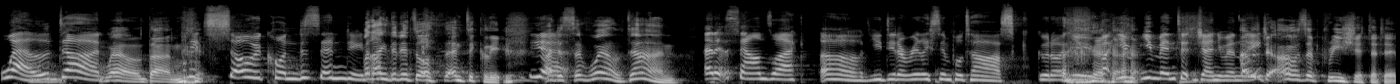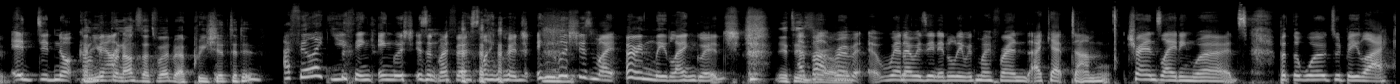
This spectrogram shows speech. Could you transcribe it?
Well done. Mm. well done. And it's so condescending. but I did it authentically. I just said, well done. And it sounds like, Oh, you did a really simple task. Good on you. But you, you meant it I genuinely. was, I was appreciative. It did not come Can you out. pronounce that word? Appreciative? I feel like you think English isn't my first language. English is my only language. It is. But your own. rem- when I was in Italy with my friend, I kept um, translating words, but the words would be like,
